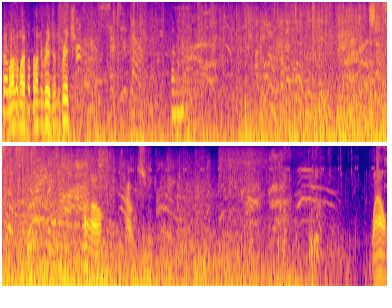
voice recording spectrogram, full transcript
Up, up, Bottom up, left, up, up. on the bridge, on the bridge. Um, Uh oh. Ouch. Wow.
